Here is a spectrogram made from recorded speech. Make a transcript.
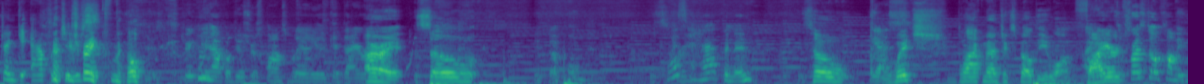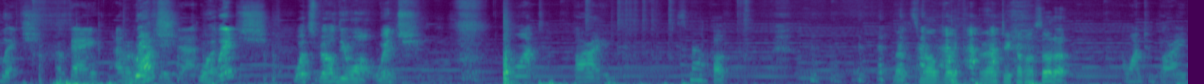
Drink your apple juice. drink milk. Drink your apple juice responsibly or you'll get diarrhea. All right, so It's What's for- happening? so Yes. which black magic spell do you want? Fire. want to- First, don't call me witch, okay? I don't Witch? appreciate that. What? Witch? What spell do you want? Witch? I want bind. Smell. Oh, that smelled like an empty cup of soda. I want to bind.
